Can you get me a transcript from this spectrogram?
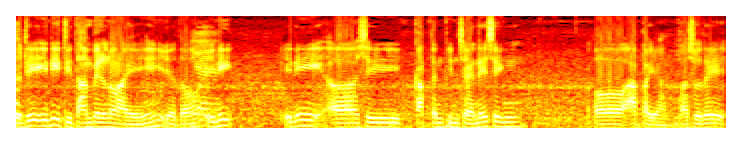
Jadi ini ditampil no ae, ya toh. Ya. Ini ini eh, si Kapten Vincent ini sing eh, apa ya? Maksudnya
